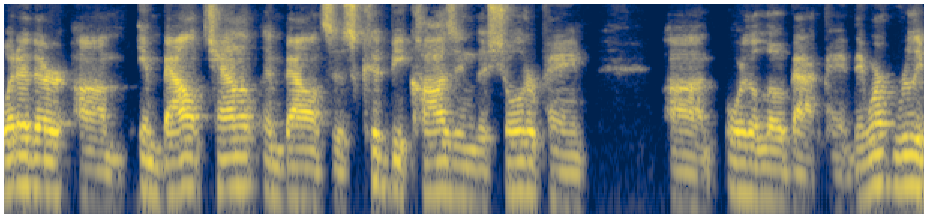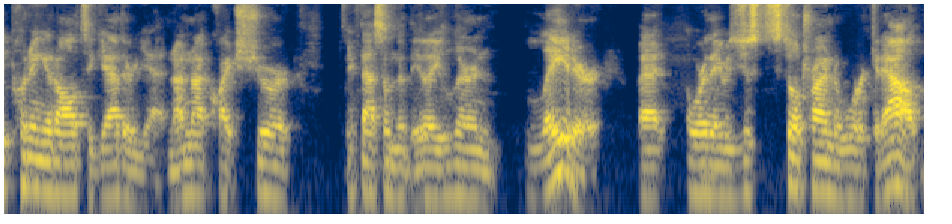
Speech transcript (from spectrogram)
what other um, imbalance channel imbalances could be causing the shoulder pain um, or the low back pain. They weren't really putting it all together yet, and I'm not quite sure if that's something that they learned later, but or they was just still trying to work it out.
